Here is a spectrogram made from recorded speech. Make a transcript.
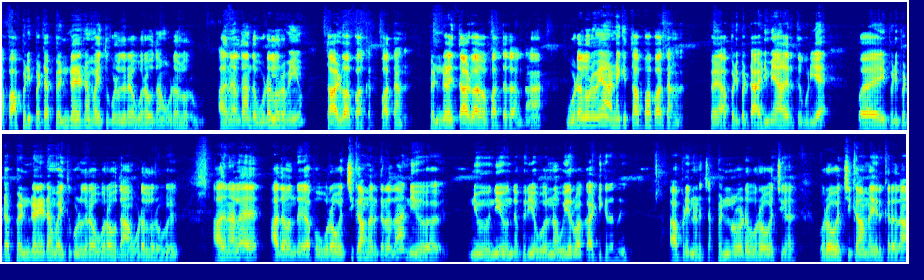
அப்போ அப்படிப்பட்ட பெண்களிடம் வைத்துக்கொள்கிற உறவு தான் உடலுறவு. அதனால தான் அந்த உடலுறவையும் தாழ்வாக பார்க்க பார்த்தாங்க. பெண்களை தாழ்வாக பார்த்ததால் தான் உடலுறவையும் அன்னைக்கு தப்பாக பார்த்தாங்க. பெ- அப்படிப்பட்ட அடிமையாக இருக்கக்கூடிய இப்படிப்பட்ட பெண்களிடம் வைத்துக்கொள்கிற உறவு தான் உடலுறவு. அதனால் அதை வந்து அப்போ உறவு வச்சிக்காமல் இருக்கிறது தான் நீ நீ நீ வந்து பெரிய ஒன்றை உயர்வாக காட்டிக்கிறது. அப்படின்னு நினச்சா. பெண்களோடு உறவு வச்சு உறவு வச்சிக்காமல் இருக்கிறதா?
